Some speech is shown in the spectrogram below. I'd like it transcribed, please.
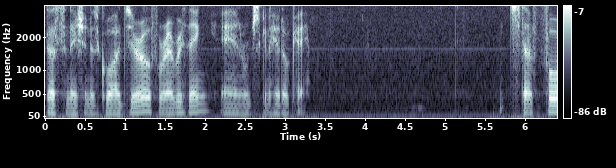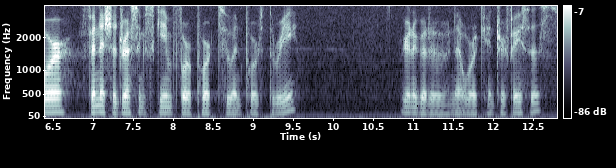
Destination is quad 0 for everything, and we're just going to hit OK. Step 4, finish addressing scheme for port 2 and port 3. We're going to go to network interfaces.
